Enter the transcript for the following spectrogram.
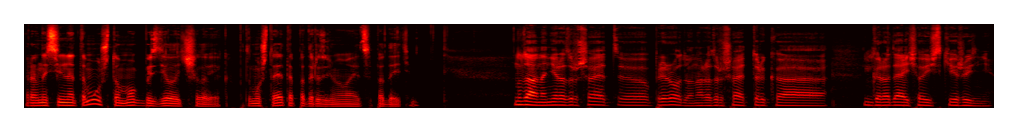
равносильно тому, что мог бы сделать человек, потому что это подразумевается под этим. Ну да, она не разрушает э, природу, она разрушает только города и человеческие жизни.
